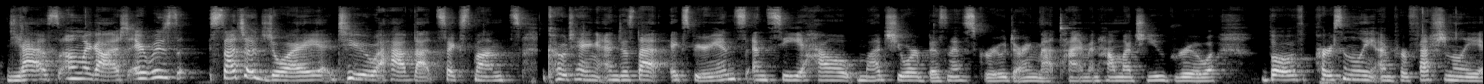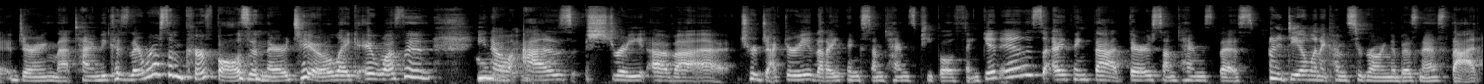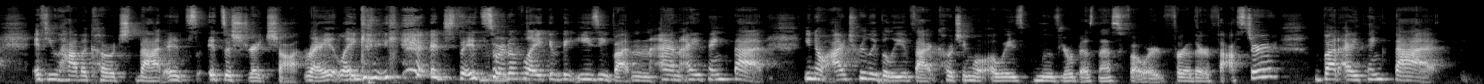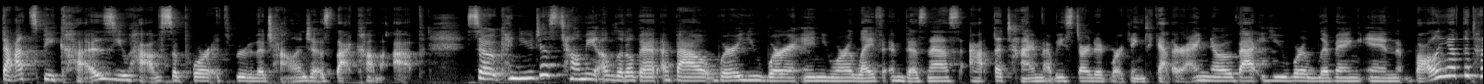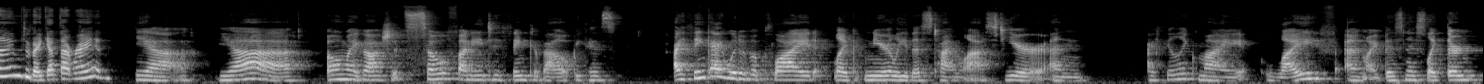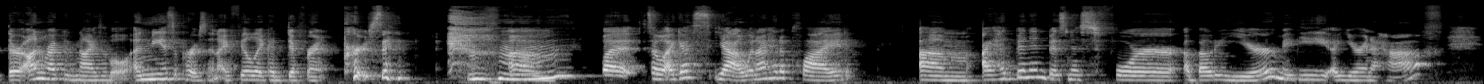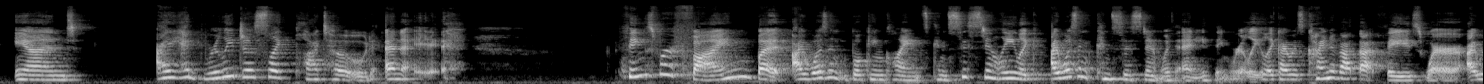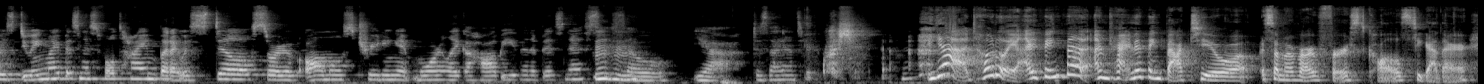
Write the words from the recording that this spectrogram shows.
Yes. Oh my gosh. It was such a joy to have that six months coaching and just that experience and see how much your business grew during that time and how much you grew both personally and professionally during that time because there were some curveballs in there too. Like it wasn't, you oh know, as straight of a trajectory that I think sometimes people think it is. I think that there's sometimes this idea when it comes to growing a business that if you have a coach that it's it's a straight shot, right? Like it's it's mm-hmm. sort of like the easy button. And I think that, you know, I truly believe that coaching will always move your business forward further faster but I think that that's because you have support through the challenges that come up. So, can you just tell me a little bit about where you were in your life and business at the time that we started working together? I know that you were living in Bali at the time. Did I get that right? Yeah. Yeah. Oh my gosh. It's so funny to think about because I think I would have applied like nearly this time last year and I feel like my life and my business, like they're they're unrecognizable. And me as a person, I feel like a different person. Mm-hmm. um, but so I guess yeah, when I had applied, um, I had been in business for about a year, maybe a year and a half, and I had really just like plateaued and. It, things were fine, but I wasn't booking clients consistently. Like, I wasn't consistent with anything really. Like, I was kind of at that phase where I was doing my business full time, but I was still sort of almost treating it more like a hobby than a business. Mm-hmm. So, yeah. Does that answer the question? yeah, totally. I think that I'm trying to think back to some of our first calls together.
